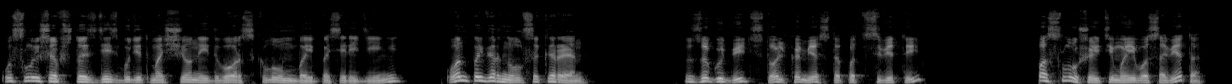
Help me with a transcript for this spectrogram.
Услышав, что здесь будет мощенный двор с клумбой посередине, он повернулся к Ирен. «Загубить столько места под цветы? Послушайте моего совета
